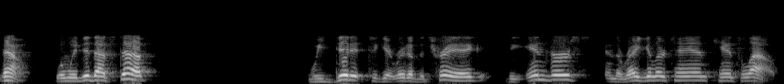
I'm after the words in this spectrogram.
Now, when we did that step, we did it to get rid of the trig. The inverse and the regular tan cancel out.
